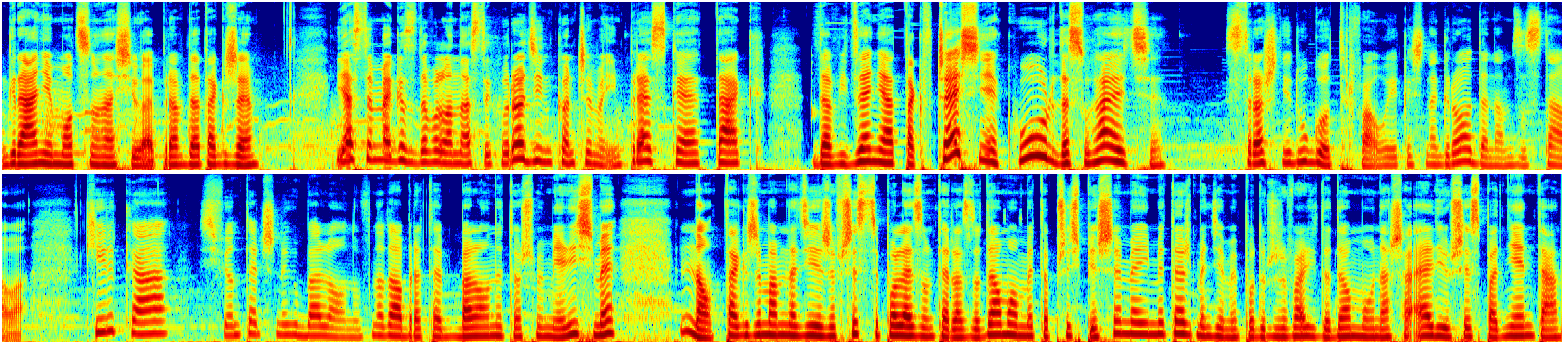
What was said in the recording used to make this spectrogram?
granie mocno na siłę, prawda? Także ja jestem mega zadowolona z tych urodzin, kończymy imprezkę, tak, do widzenia, tak wcześnie, kurde, słuchajcie strasznie długo trwało. Jakaś nagroda nam została. Kilka świątecznych balonów. No dobra, te balony to już my mieliśmy. No, także mam nadzieję, że wszyscy polezą teraz do domu. My to przyspieszymy i my też będziemy podróżowali do domu. Nasza Eli już jest padnięta.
